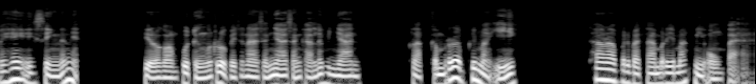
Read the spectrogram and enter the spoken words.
ไม่ให้สิ่งนั้นเนี่ย ที่เรากำลังพูดถึงรูปเวทนาสัญญาสังขารและวิญญาณ กลับกำเริบขึ้นมาอีก ถ้าเราปฏิบัติตามบริมักมีองค์แปด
